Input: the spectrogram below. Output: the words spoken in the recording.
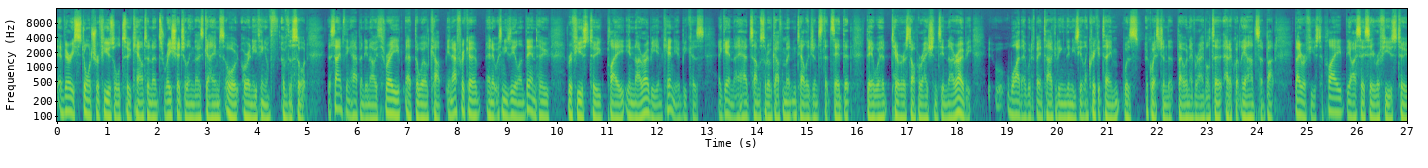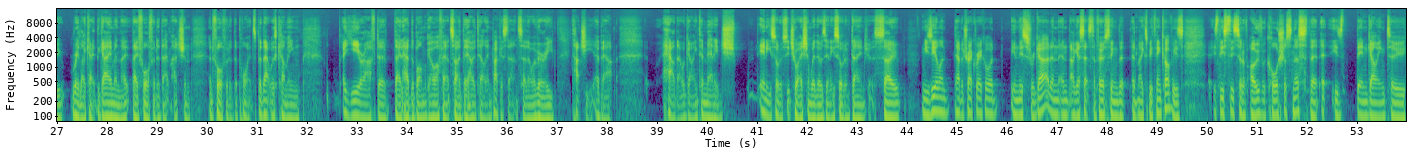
a very staunch refusal to countenance rescheduling those games or, or anything of, of the sort. The same thing happened in 03 at the World Cup in Africa, and it was New Zealand then who refused to play in Nairobi in Kenya because, again, they had some sort of government intelligence that said that there were terrorist operations in Nairobi. Why they would have been targeting the New Zealand cricket team was a question that they were never able to adequately answer. But they refused to play. The ICC refused to relocate the game, and they, they forfeited that match and, and forfeited the points. But that was coming a year after they'd had the bomb go off outside their hotel in Pakistan. So they were very touchy about how they were going to manage any sort of situation where there was any sort of danger. So New Zealand have a track record in this regard, and, and I guess that's the first thing that it makes me think of is is this this sort of overcautiousness that is then going to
